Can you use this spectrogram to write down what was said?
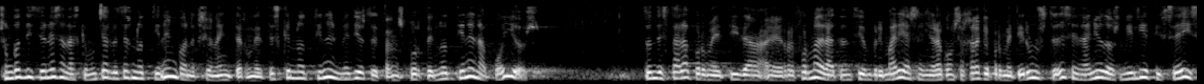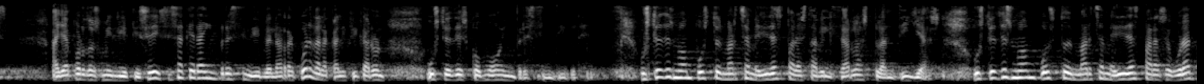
Son condiciones en las que muchas veces no tienen conexión a Internet, es que no tienen medios de transporte, no tienen apoyos. ¿Dónde está la prometida eh, reforma de la atención primaria, señora consejera, que prometieron ustedes en el año 2016? allá por 2016. Esa que era imprescindible, la recuerda, la calificaron ustedes como imprescindible. Ustedes no han puesto en marcha medidas para estabilizar las plantillas. Ustedes no han puesto en marcha medidas para asegurar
